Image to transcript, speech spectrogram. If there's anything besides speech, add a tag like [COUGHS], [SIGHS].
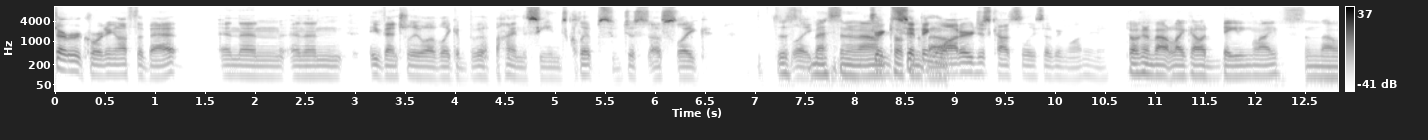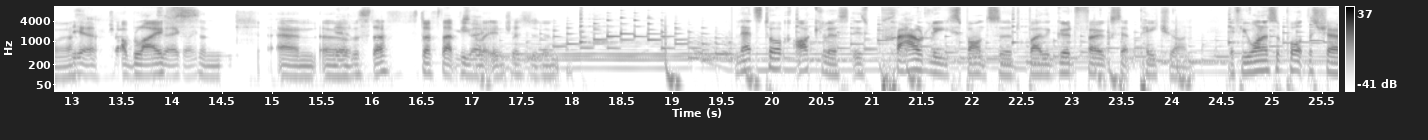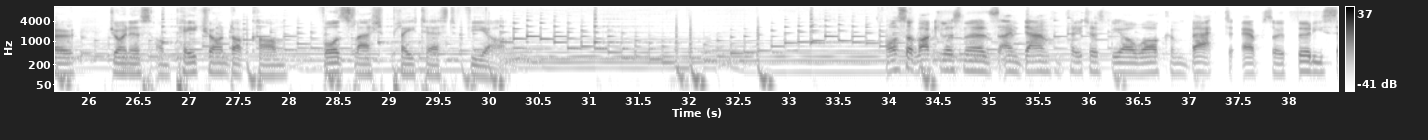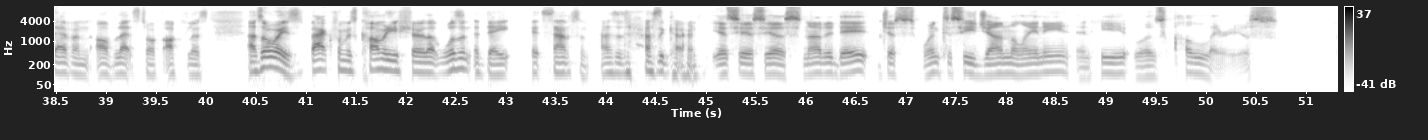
start recording off the bat, and then and then eventually we'll have like a behind the scenes clips of just us like Just like, messing around, drink sipping about, water, just constantly sipping water. talking about like our dating lives and our Yeah, yeah. job lives exactly. and and uh, Yeah. other stuff, stuff that people are interested in. Let's Talk Oculus is proudly sponsored by the good folks at Patreon. If you want to support the show, join us on patreon.com forward slash playtest VR. What's up, Oculus nerds? I'm Dan from Playtest VR. Welcome back to episode 37 of Let's Talk Oculus. As always, back from his comedy show that wasn't a date, it's Samson. How's it, [LAUGHS] how's it going? Yes, yes, yes. Not a date. Just went to see John Mulaney, and he was hilarious.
